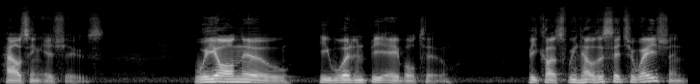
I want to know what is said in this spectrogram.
housing issues. We all knew he wouldn't be able to because we know the situation.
